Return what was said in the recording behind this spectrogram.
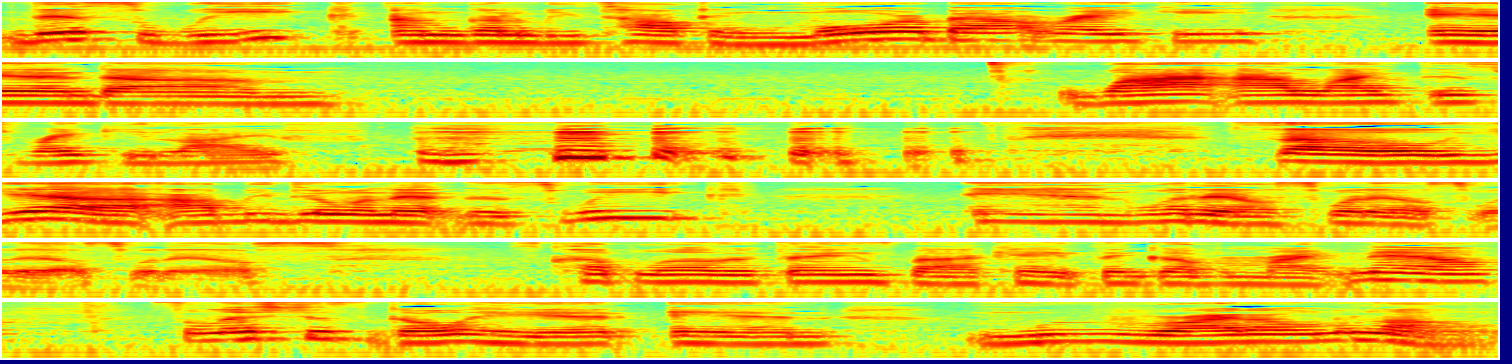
This week, I'm going to be talking more about Reiki and um, why I like this Reiki life. so, yeah, I'll be doing that this week. And what else? What else? What else? What else? Couple other things, but I can't think of them right now. So let's just go ahead and move right on along.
